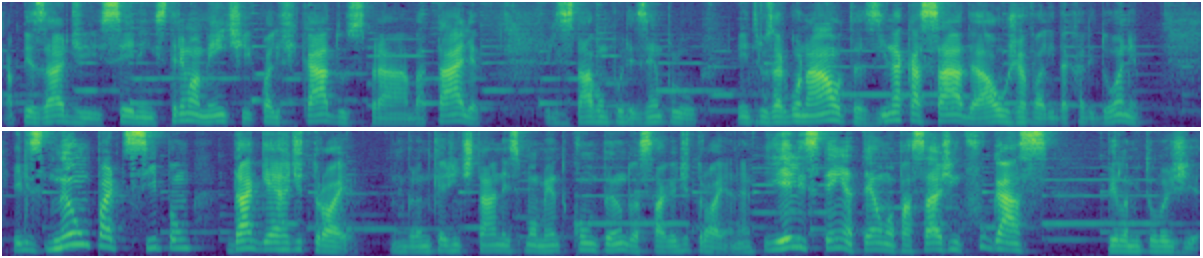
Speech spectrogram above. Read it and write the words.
apesar de serem extremamente qualificados para a batalha, eles estavam, por exemplo, entre os argonautas e na caçada ao javali da Calidônia, eles não participam da Guerra de Troia. Lembrando que a gente está nesse momento contando a saga de Troia, né? E eles têm até uma passagem fugaz pela mitologia.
